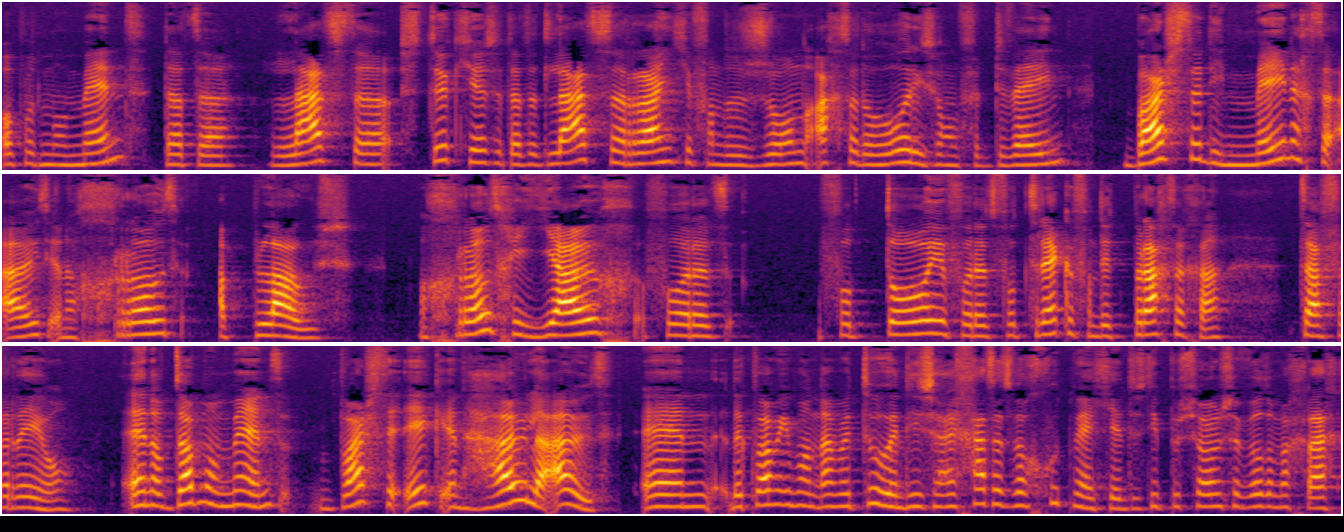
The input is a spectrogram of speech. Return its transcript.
op het moment dat de laatste stukjes, dat het laatste randje van de zon achter de horizon verdween, barstte die menigte uit in een groot applaus. Een groot gejuich voor het voltooien, voor het voltrekken van dit prachtige tafereel. En op dat moment barstte ik in huilen uit. En er kwam iemand naar me toe en die zei: Gaat het wel goed met je? Dus die persoon ze wilde me graag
